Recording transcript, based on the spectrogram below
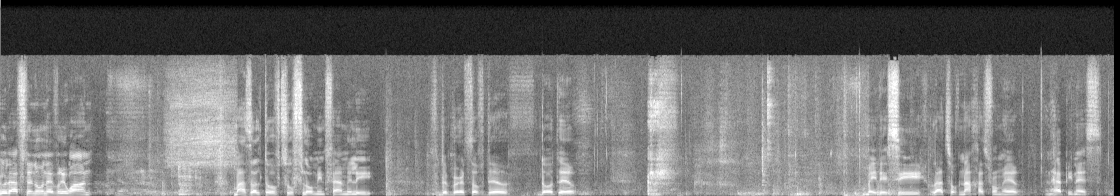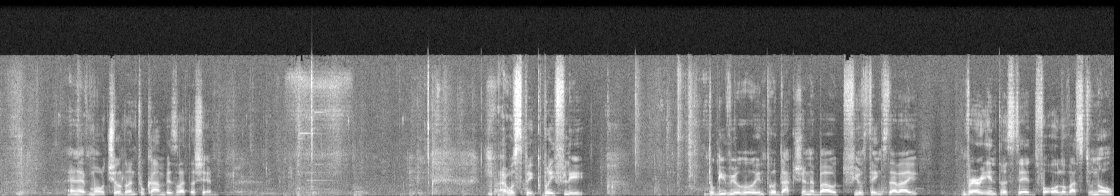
Good afternoon, everyone. Mazel tov to Flomin family for the birth of their daughter. May they see lots of nachas from her and happiness and have more children to come, Bezrat Hashem. I will speak briefly to give you a little introduction about few things that I very interested for all of us to know.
